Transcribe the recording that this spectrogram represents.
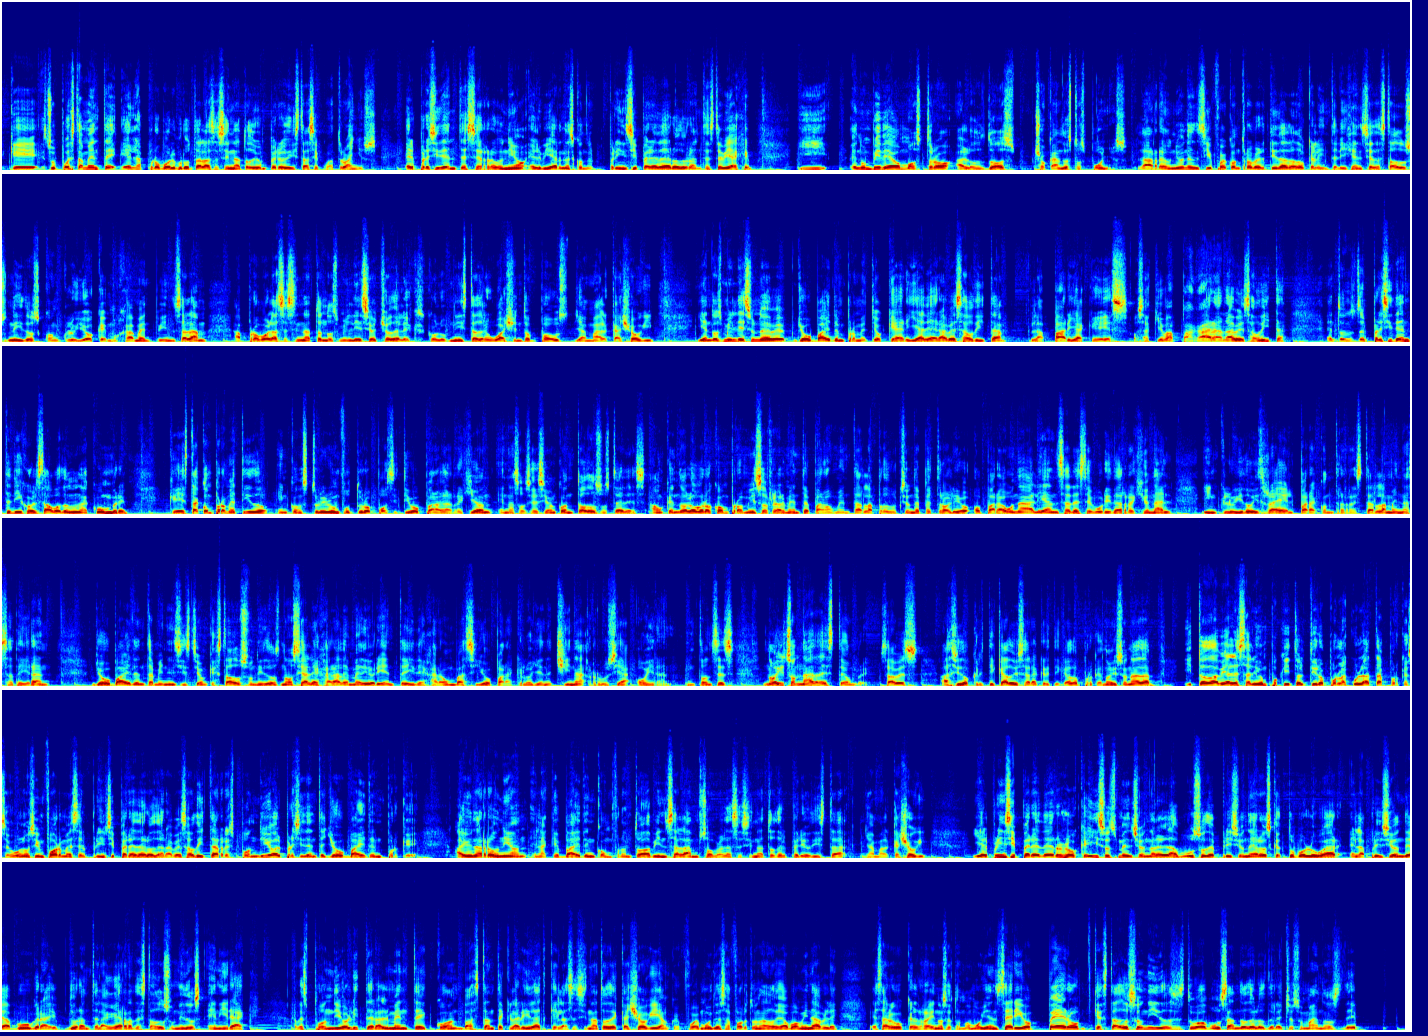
que supuestamente él aprobó el brutal asesinato de un periodista hace cuatro años. El presidente se reunió el viernes con el príncipe heredero durante este viaje y en un video mostró a los dos chocando estos puños. La reunión en sí fue controvertida dado que la inteligencia de Estados Unidos concluyó que Mohammed bin Salam aprobó el asesinato en 2018 del ex columnista del Washington Post Jamal Khashoggi y en 2019 Joe Biden prometió que haría de Arabia Saudita la paria que es, o sea que iba a pagar a Arabia Saudita. Entonces el presidente dijo el sábado en una cumbre que está comprometido en construir un futuro positivo para la región en asociación con todos ustedes, aunque no logró compromisos realmente para aumentar la producción de petróleo o para una alianza de seguridad regional, incluido Israel, para contrarrestar la amenaza de Irán. Joe Biden también insistió en que Estados Unidos no se alejará de Medio Oriente y dejará un vacío para que lo llene China, Rusia o Irán. Entonces, no hizo nada este hombre, ¿sabes? Ha sido criticado y será criticado porque no hizo nada, y todavía le salió un poquito el tiro por la culata porque según los informes, el príncipe heredero de Arabia Saudita respondió al presidente Joe Biden porque hay una reunión en la que Biden confrontó a Bin Salam sobre el asesinato del periodista Jamal Khashoggi y el príncipe heredero lo que hizo es mencionar el abuso de prisioneros que tuvo lugar en la prisión de Abu Ghraib durante la guerra de Estados Unidos en Irak. Respondió literalmente con bastante claridad que el asesinato de Khashoggi, aunque fue muy desafortunado y abominable, es algo que el reino se tomó muy en serio, pero que Estados Unidos estuvo abusando de los derechos humanos de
